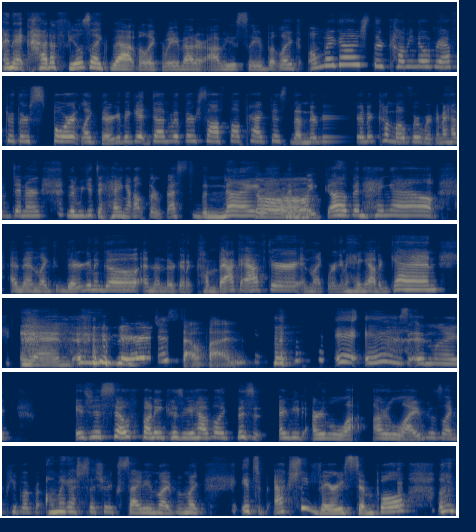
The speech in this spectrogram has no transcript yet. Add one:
and it kind of feels like that, but like way better, obviously. But like, oh my gosh, they're coming over after their sport. Like they're gonna get done with their softball practice, then they're gonna come over. We're gonna have dinner, and then we get to hang out the rest of the night, and then wake up and hang out, and then like they're gonna go, and then they're gonna come back after, and like we're gonna hang out again. And marriage is so fun. it is, and like it's just so funny because we have like this i mean our our life is like people are oh my gosh such an exciting life. I'm like it's actually very simple.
